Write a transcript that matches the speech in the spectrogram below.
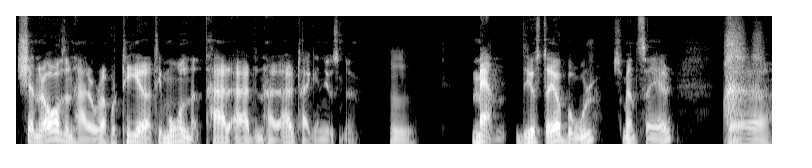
känner av den här och rapporterar till molnet. Här är den här airtagen just nu. Mm. Men just där jag bor, som jag inte säger, eh,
